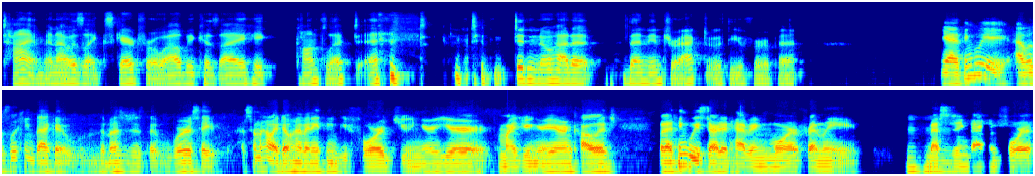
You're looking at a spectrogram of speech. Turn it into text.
time, and I was like scared for a while because I hate conflict and didn't didn't know how to then interact with you for a bit. Yeah, I think we. I was looking back at the messages that were say somehow I don't have anything before junior year, my junior year in college, but I think we started having more friendly Mhm. messaging back and forth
